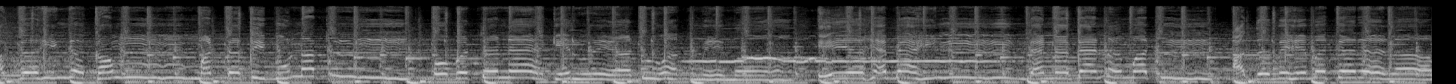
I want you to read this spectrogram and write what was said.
අගහිඟකම් මට තිබුණත් ඔබට නෑ කෙරුවේ අඩුවක් මෙමා. එය හැබැහින් දැන දැනමත් අද මෙහෙම කරලා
